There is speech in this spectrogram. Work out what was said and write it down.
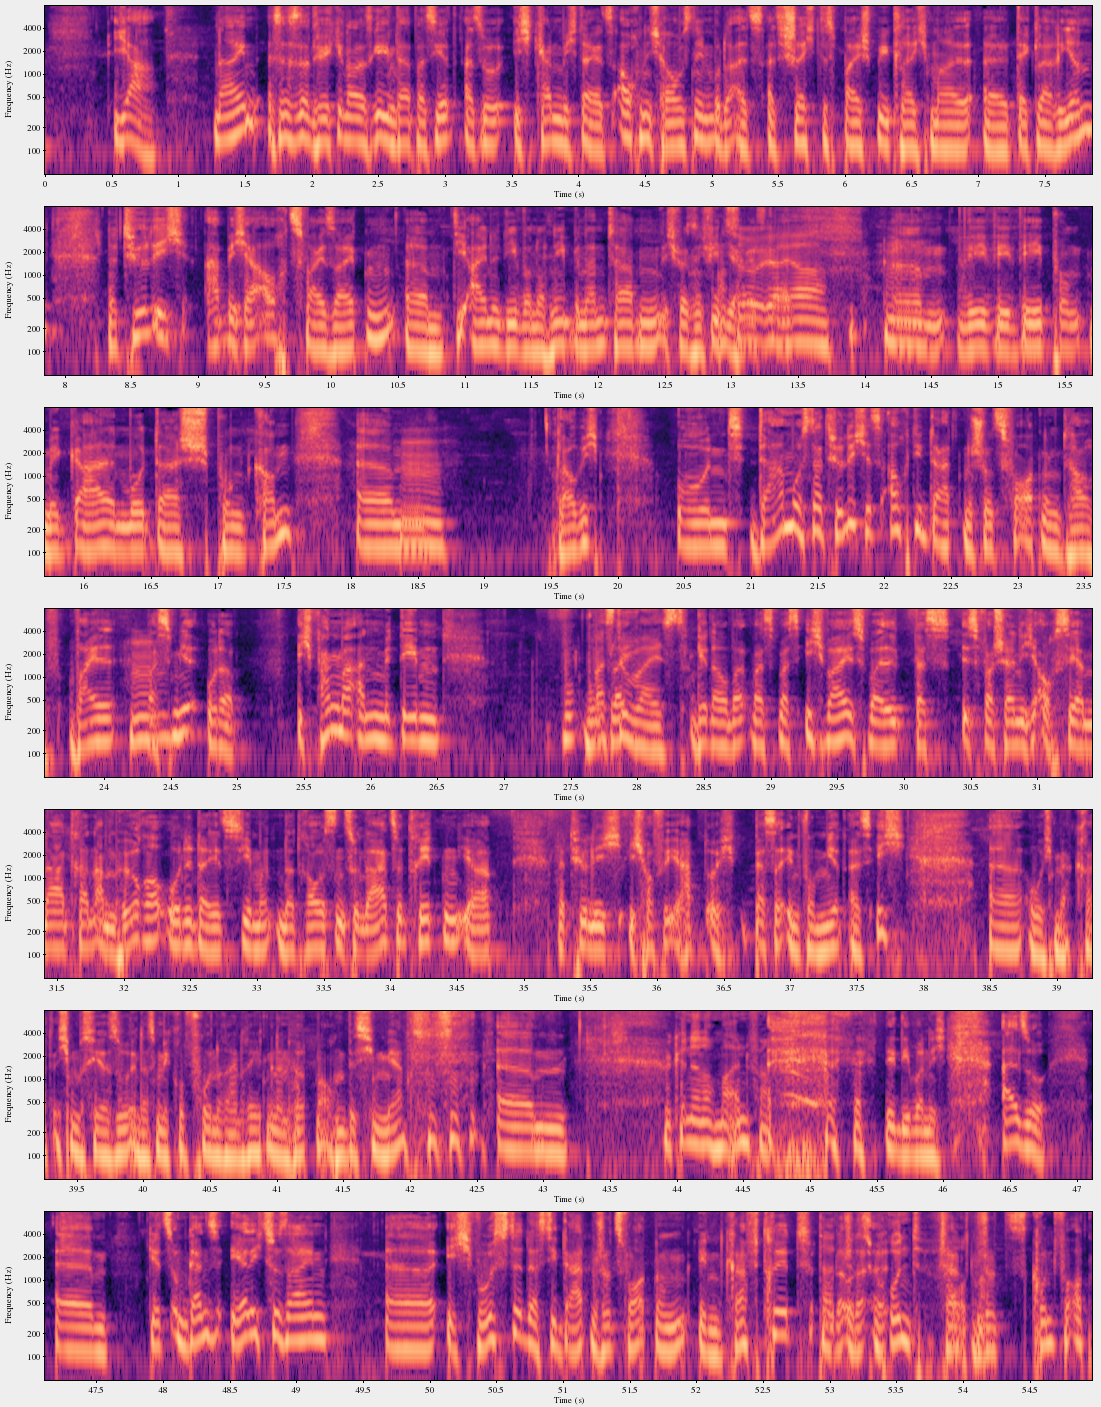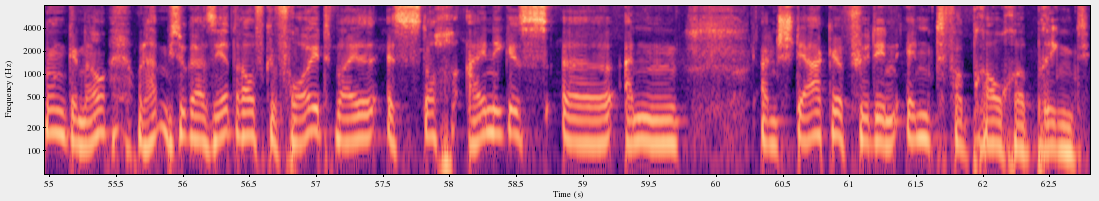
ja, Nein, es ist natürlich genau das Gegenteil passiert. Also ich kann mich da jetzt auch nicht rausnehmen oder als, als schlechtes Beispiel gleich mal äh, deklarieren. Natürlich habe ich ja auch zwei Seiten. Ähm, die eine, die wir noch nie benannt haben, ich weiß nicht, wie die so, heißt. Ja, ja. Ähm, www.megalmodash.com ähm, hm. Glaube ich. Und da muss natürlich jetzt auch die Datenschutzverordnung drauf, weil hm. was mir, oder ich fange mal an mit dem, wo, wo was du weißt. Genau, was, was ich weiß, weil das ist wahrscheinlich auch sehr nah dran am Hörer, ohne da jetzt jemanden da draußen zu nahe zu treten. Ihr habt natürlich, ich hoffe, ihr habt euch besser informiert als ich. Äh, oh, ich merke gerade, ich muss hier so in das Mikrofon reinreden, dann hört man auch ein bisschen mehr. ähm, Wir können ja nochmal anfangen. nee, lieber nicht. Also, ähm, jetzt um ganz ehrlich zu sein, äh, ich wusste, dass die Datenschutzverordnung in Kraft tritt. Datenschutzgrundverordnung. Oder, äh, Datenschutzgrundverordnung, genau. Und habe mich sogar sehr darauf gefreut, weil es doch einiges äh, an, an Stärke für den Endverbraucher bringt.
